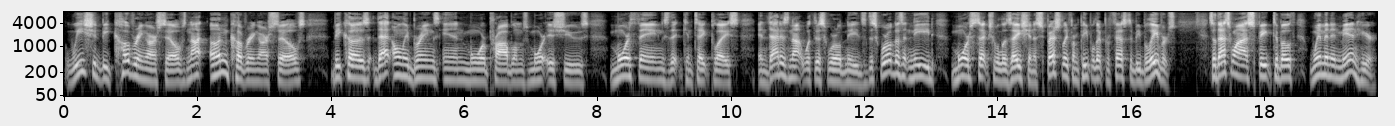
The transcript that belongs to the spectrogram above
We should be covering ourselves, not uncovering ourselves, because that only brings in more problems, more issues, more things that can take place. And that is not what this world needs. This world doesn't need more sexualization, especially from people that profess to be believers. So that's why I speak to both women and men here.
